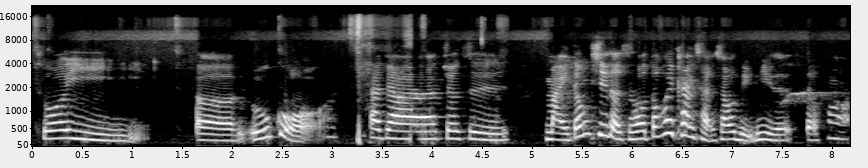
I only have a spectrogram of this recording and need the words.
所以，呃，如果大家就是买东西的时候都会看产销履历的的话，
